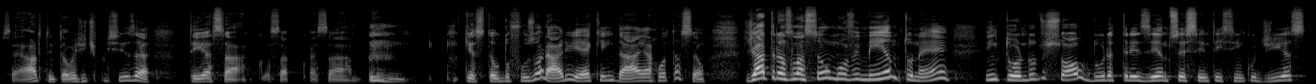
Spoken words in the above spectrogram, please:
certo? Então, a gente precisa ter essa, essa, essa questão do fuso horário e é quem dá a rotação. Já a translação, o movimento né, em torno do Sol, dura 365 dias,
